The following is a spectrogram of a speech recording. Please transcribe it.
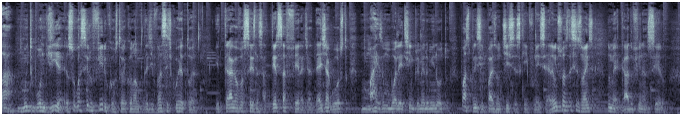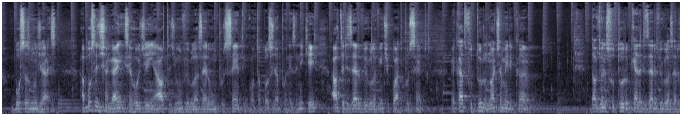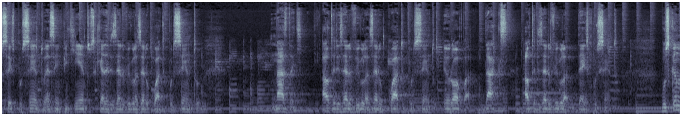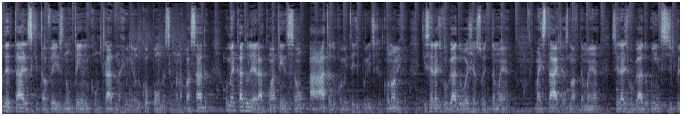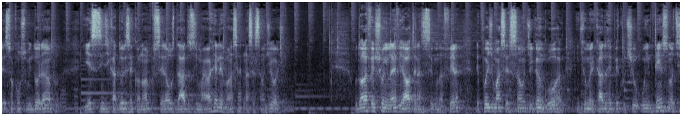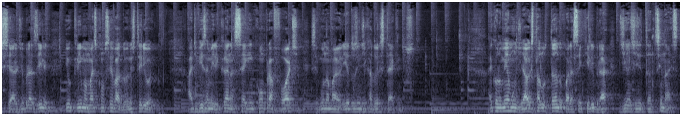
Olá, muito bom dia. Eu sou Guaciro Filho, consultor econômico da Advance de Corretora, e trago a vocês nessa terça-feira, dia 10 de agosto, mais um boletim primeiro minuto, com as principais notícias que influenciarão em suas decisões no mercado financeiro. Bolsas mundiais. A bolsa de Xangai encerrou o dia em alta de 1,01%, enquanto a bolsa japonesa Nikkei alta de 0,24%. Mercado futuro norte-americano Dow Jones Futuro queda de 0,06%, S&P 500 queda de 0,04%, Nasdaq alta de 0,04%, Europa DAX alta de 0,10%. Buscando detalhes que talvez não tenham encontrado na reunião do Copom da semana passada, o mercado lerá com atenção a ata do Comitê de Política Econômica, que será divulgado hoje às 8 da manhã. Mais tarde, às 9 da manhã, será divulgado o Índice de Preço ao Consumidor Amplo e esses indicadores econômicos serão os dados de maior relevância na sessão de hoje. O dólar fechou em leve alta nesta segunda-feira, depois de uma sessão de gangorra em que o mercado repercutiu o intenso noticiário de Brasília e o clima mais conservador no exterior. A divisa americana segue em compra forte, segundo a maioria dos indicadores técnicos. A economia mundial está lutando para se equilibrar diante de tantos sinais.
